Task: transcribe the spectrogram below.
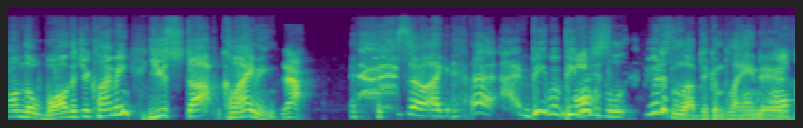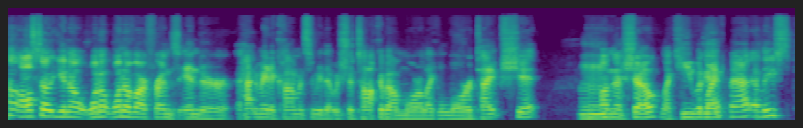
on the wall that you're climbing, you stop climbing. Yeah. so like, uh, people people Al- just people just love to complain, dude. Also, also, you know, one of one of our friends, Ender, had made a comment to me that we should talk about more like lore type shit Mhm. on the show. Like he would Okay. like that at least.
